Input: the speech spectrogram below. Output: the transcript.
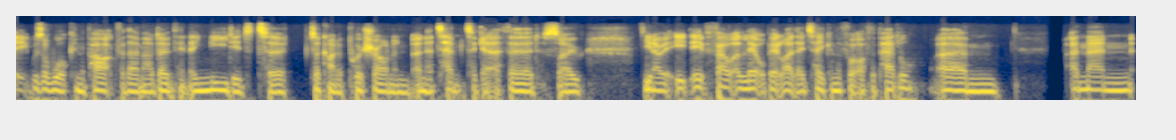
it was a walk in the park for them. I don't think they needed to to kind of push on and, and attempt to get a third. So you know it, it felt a little bit like they'd taken the foot off the pedal, um, and then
